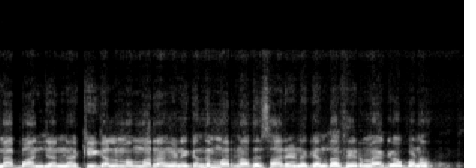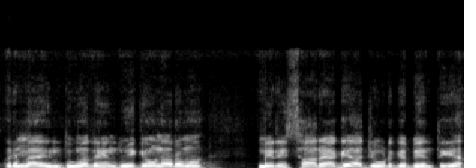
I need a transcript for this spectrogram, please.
ਮੈਂ ਬਣ ਜਾਣਾ ਕੀ ਗੱਲ? ਮੈਂ ਮਰਾਂਗਾ ਨਹੀਂ ਕਹਿੰਦੇ, ਮਰਨਾ ਤੇ ਸਾਰਿਆਂ ਨੇ। ਕਹਿੰਦਾ, ਫਿਰ ਮੈਂ ਕਿਉਂ ਬਣਾ? ਫਿਰ ਮੈਂ ਹਿੰਦੂ ਆ ਤੇ ਹਿੰਦੂ ਹੀ ਕਿਉਂ ਨਾ ਰਵਾਂ? ਮੇਰੀ ਸਾਰਿਆਂ ਅੱਗੇ ਹੱਥ ਜੋੜ ਕੇ ਬੇਨਤੀ ਆ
